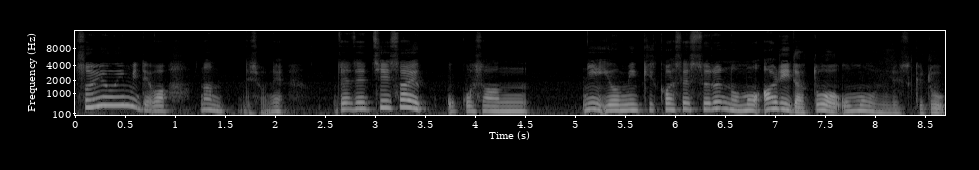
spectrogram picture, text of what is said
そういう意味では何でしょうね。全然小さいお子さんに読み聞かせするのもありだとは思うんですけど、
